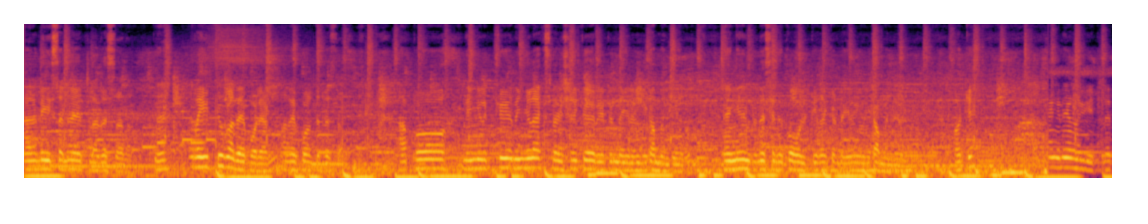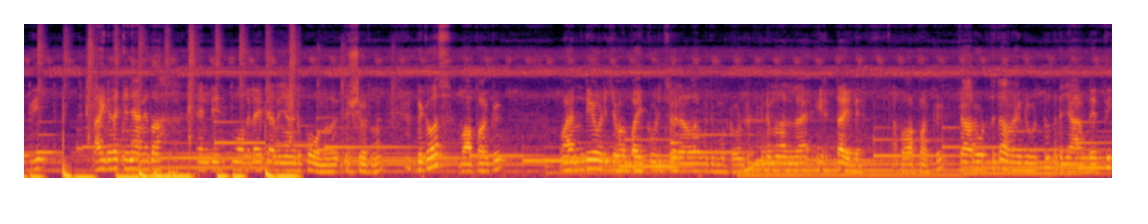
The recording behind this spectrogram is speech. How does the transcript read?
നല്ല ഡീസന്റ് ആയിട്ടുള്ള ഡ്രസ്സുകളാണ്. റേറ്റും അതേപോലെയാണ്. അതേപോലത്തെ ഡ്രസ്സാണ് അപ്പോൾ നിങ്ങൾക്ക് നിങ്ങൾ എക്സ്പെൻഷൻ കയറിയിട്ടുണ്ടെങ്കിൽ എനിക്ക് കമന്റ് ചെയ്യണം. എങ്ങനെയുണ്ട് ഡ്രസ്സിന്റെ ക്വാളിറ്റി എന്നൊക്കെ ഉണ്ടെങ്കിൽ നിങ്ങൾ കമന്റ് ചെയ്യണം. ഓക്കെ അങ്ങനെ ഞങ്ങൾ വീട്ടിലെത്തി. അതിനിടയ്ക്ക് ഞാനിതാ എന്റെ മുതലായിട്ടാണ് ഞാനിത് പോകുന്നത് തൃശ്ശൂരിന് ബിക്കോസ് വാപ്പാക്ക് വണ്ടി ഓടിക്കുമ്പോൾ ബൈക്ക് ഓടിച്ച് വരാനുള്ള ബുദ്ധിമുട്ടുണ്ട് പിന്നെ നല്ല ഇരുട്ടായില്ലേ? അപ്പോൾ അപ്പാക്ക് കാർ കൊടുത്തിട്ട് അവരെ വിട്ടു. എന്നിട്ട് ഞാൻ അവിടെ എത്തി.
